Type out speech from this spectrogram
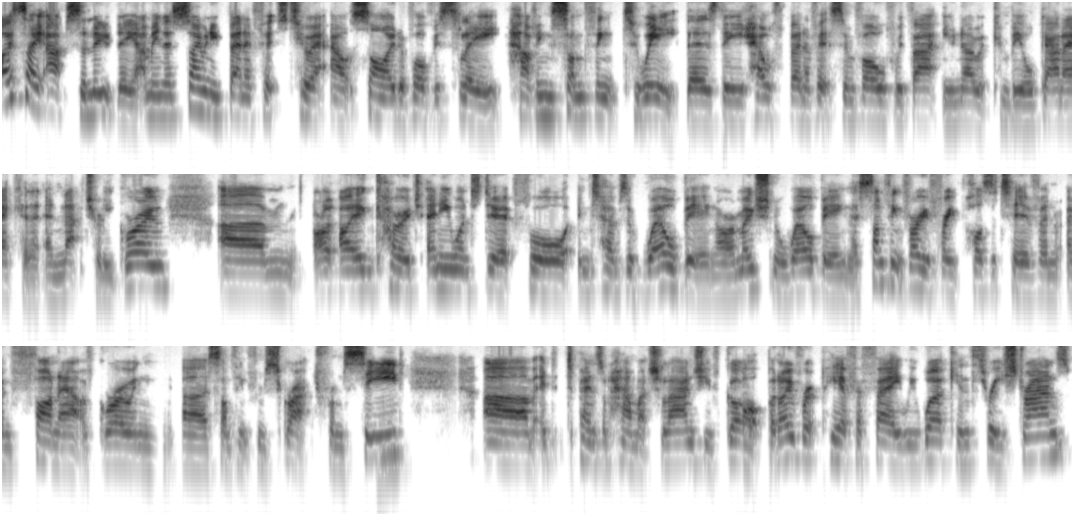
I say absolutely. I mean, there's so many benefits to it outside of obviously having something to eat. There's the health benefits involved with that. You know, it can be organic and, and naturally grown. Um, I, I, encourage anyone to do it for, in terms of well-being or emotional well-being. There's something very, very positive and, and fun out of growing uh, something from scratch from seed. Mm-hmm. Um, it depends on how much land you've got. But over at PFFA, we work in three strands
